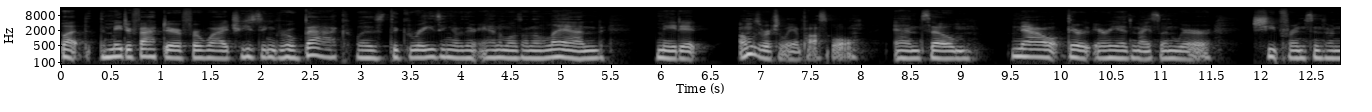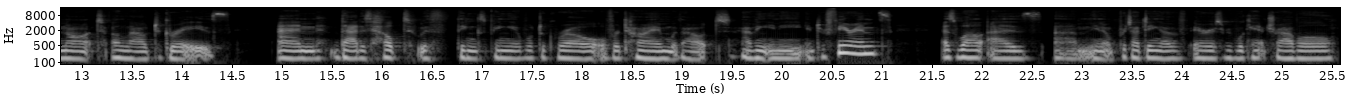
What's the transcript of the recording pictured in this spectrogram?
But the major factor for why trees didn't grow back was the grazing of their animals on the land made it almost virtually impossible. And so now there are areas in Iceland where sheep, for instance, are not allowed to graze. And that has helped with things being able to grow over time without having any interference, as well as, um, you know, protecting of areas where people can't travel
